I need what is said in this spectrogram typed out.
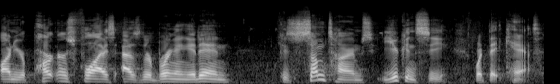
on your partner's flies as they're bringing it in, because sometimes you can see what they can't.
